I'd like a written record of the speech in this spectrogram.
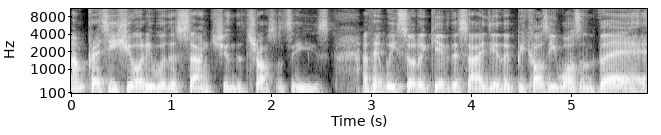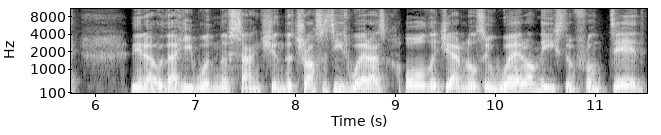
I'm pretty sure he would have sanctioned atrocities. I think we sort of give this idea that because he wasn't there, you know, that he wouldn't have sanctioned atrocities, whereas all the generals who were on the Eastern Front did,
